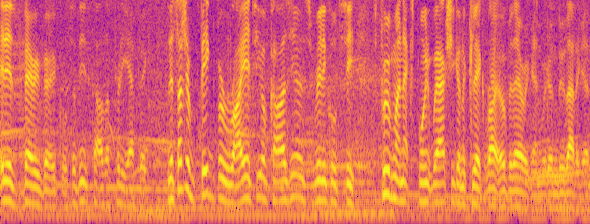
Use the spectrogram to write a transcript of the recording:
it is very, very cool. So these cars are pretty epic. And there's such a big variety of cars here. It's really cool to see. To prove my next point, we're actually going to click right over there again. We're going to do that again.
